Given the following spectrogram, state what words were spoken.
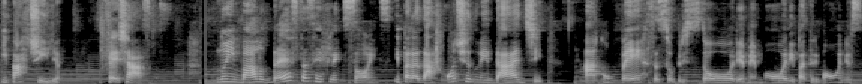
e partilha. Fecha aspas. No embalo destas reflexões e para dar continuidade à conversa sobre história, memória e patrimônios,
